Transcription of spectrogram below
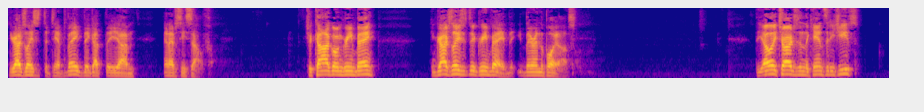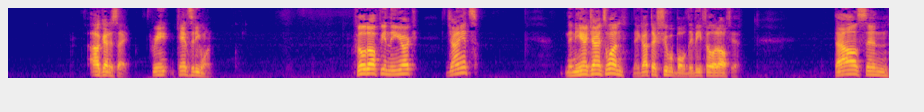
Congratulations to Tampa Bay. They got the um, NFC South. Chicago and Green Bay. Congratulations to Green Bay. They're in the playoffs. The LA Chargers and the Kansas City Chiefs. I gotta say, Green Kansas City won. Philadelphia and the New York Giants. The New York Giants won. They got their Super Bowl. They beat Philadelphia. Dallas and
